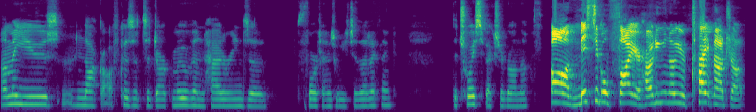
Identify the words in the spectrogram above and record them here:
I'm gonna use knockoff because it's a dark move, and Hatterene's a four times weak to that, I think. The choice specs are gone though. Oh, mystical fire! How do you know your type matchup?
